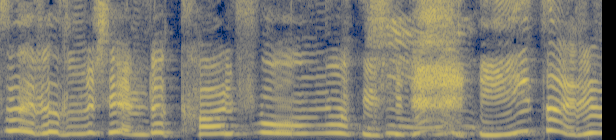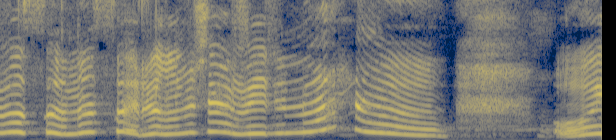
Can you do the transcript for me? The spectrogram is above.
sarılmış hem de kalp olmuş. Yiğit Haribo sana sarılmış haberin var mı? Oy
